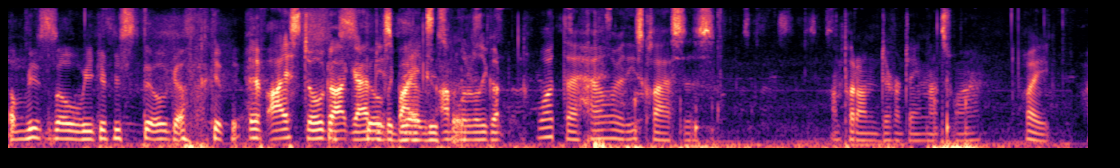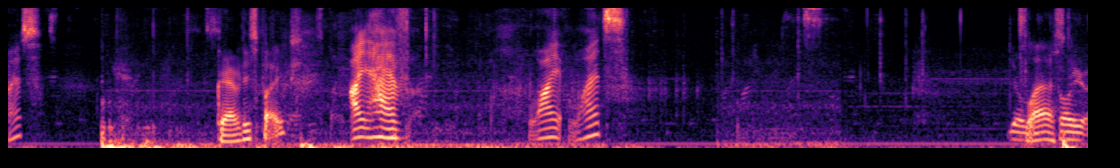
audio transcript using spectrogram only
I'll be so weak if you still got fucking. If I still got Still gravity the spikes, gravity I'm spikes. literally gonna. What the hell are these classes? I'm put on a different team, that's why. Wait, what? Gravity spikes? I have. Why? What? Yo, Last. sorry. uh,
